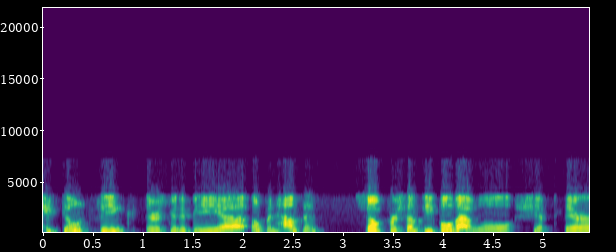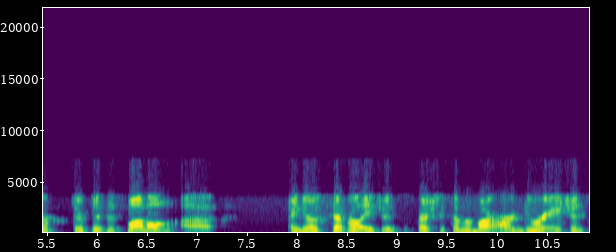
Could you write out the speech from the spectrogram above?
I don't think there's going to be uh, open houses. So for some people, that will shift their their business model. Uh, I know several agents, especially some of them are, newer agents,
